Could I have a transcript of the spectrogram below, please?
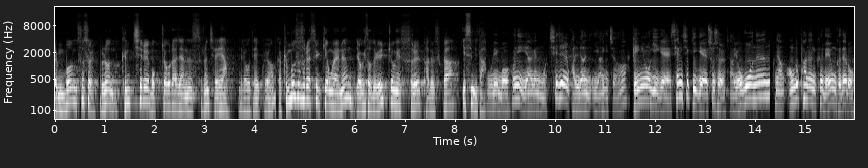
근본 수술. 물론 근치를 목적으로 하지 않는 수술은 제외함이라고 되어 있고요. 그러니까 근본 수술을 했을 경우에는 여기서도 일종의 수술을 받을 수가 있습니다. 우리 뭐 흔히 이야기하는 뭐 치질 관련 이야기죠. 비뇨기계, 생식기계 수술. 자, 요거는 그냥 언급하는 그 내용 그대로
